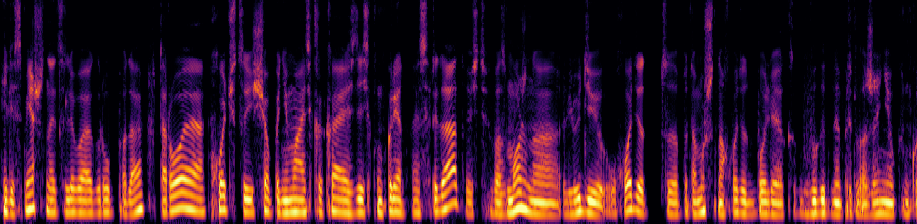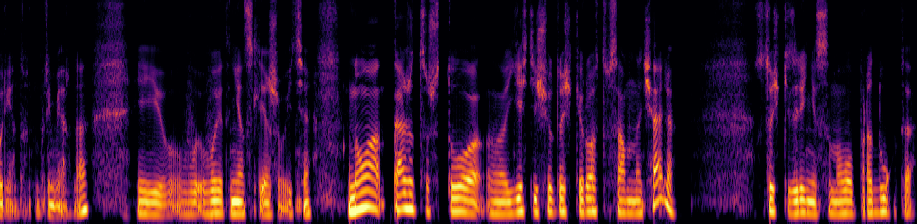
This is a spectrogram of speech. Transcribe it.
или смешанная целевая группа, да. Второе, хочется еще понимать, какая здесь конкурентная среда. То есть, возможно, люди уходят, э, потому что находят более как бы, выгодное предложение у конкурентов, например, да, и вы, вы это не отслеживаете. Но кажется, что есть еще точки роста в самом начале, с точки зрения самого продукта,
